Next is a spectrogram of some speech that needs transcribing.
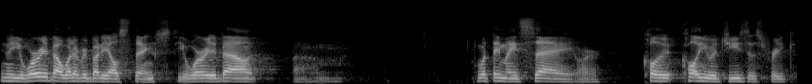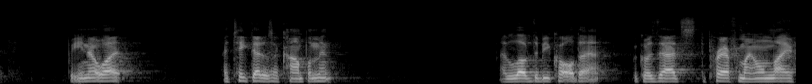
you know, you worry about what everybody else thinks? Do you worry about um, what they might say or call, call you a Jesus freak? But you know what? I take that as a compliment. I love to be called that because that's the prayer for my own life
